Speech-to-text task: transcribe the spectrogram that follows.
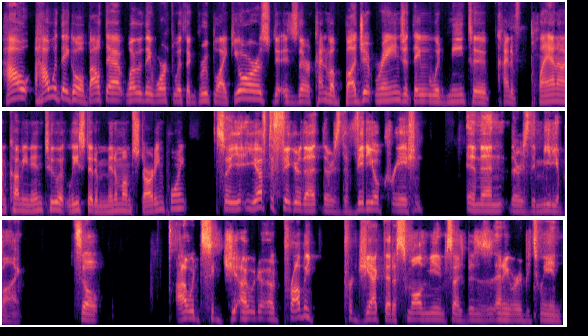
how how would they go about that whether they worked with a group like yours is there kind of a budget range that they would need to kind of plan on coming into at least at a minimum starting point so you, you have to figure that there's the video creation and then there's the media buying so i would suggest I would, I would probably project that a small to medium sized business is anywhere between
